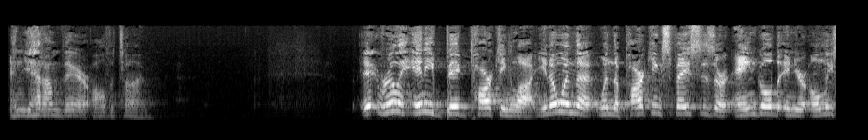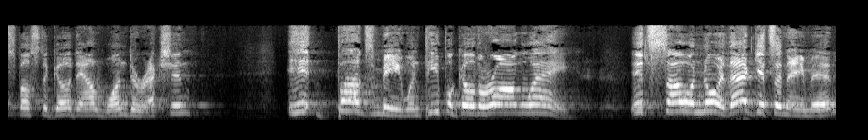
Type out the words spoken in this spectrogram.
And yet I'm there all the time. It really, any big parking lot. You know when the, when the parking spaces are angled and you're only supposed to go down one direction? It bugs me when people go the wrong way. It's so annoying. That gets an amen.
